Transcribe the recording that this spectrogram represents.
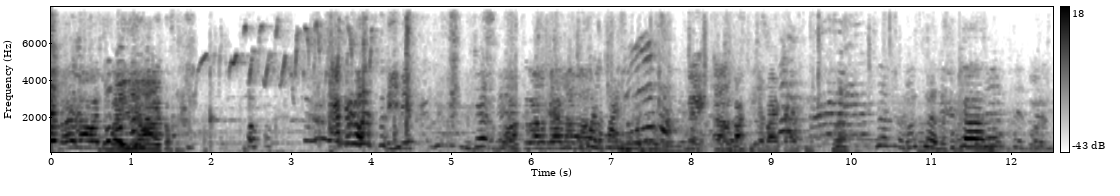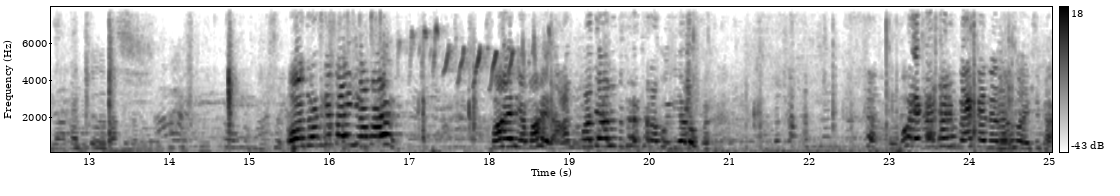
काय लावायचं बाई हा, तसं. बाकीच्या बायका आहेत ना. ओ दोंडके ताई या बाहेर. बाहेर या बाहेर. आणि मध्ये आलो तर घर खराब होईल या लोक ओ, एका घरात बायका जरा धुवायचं का?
